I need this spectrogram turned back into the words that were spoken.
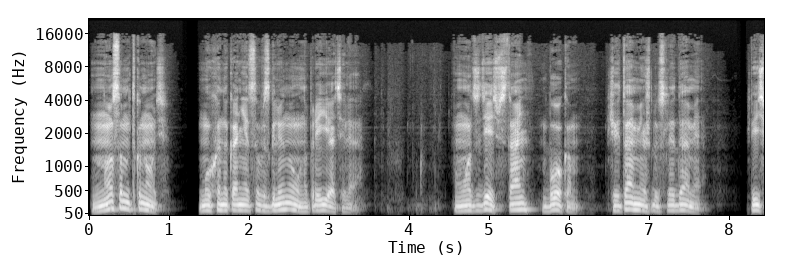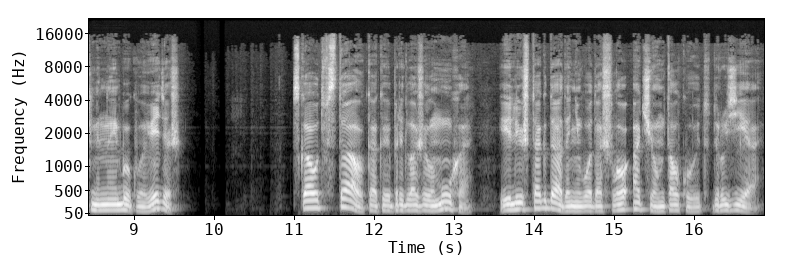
«Носом ткнуть». Муха наконец взглянул на приятеля. «Вот здесь встань, боком. Читай между следами. Письменные буквы видишь?» Скаут встал, как и предложил Муха, и лишь тогда до него дошло, о чем толкуют друзья.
